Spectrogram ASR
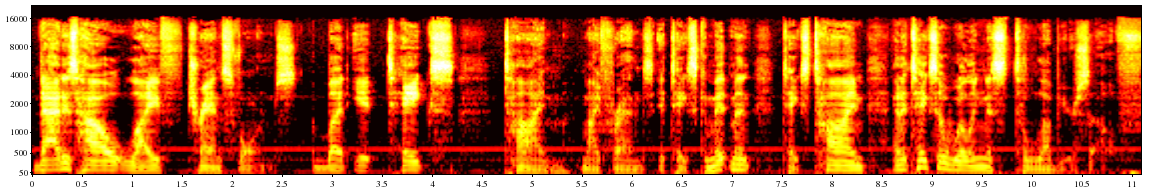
That is how life transforms, but it takes time, my friends. It takes commitment, it takes time, and it takes a willingness to love yourself.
